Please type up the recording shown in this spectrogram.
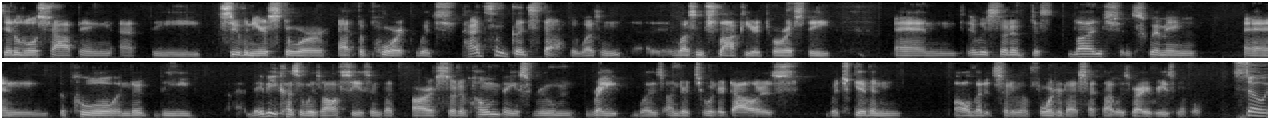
did a little shopping at the souvenir store at the port, which had some good stuff. It wasn't it wasn't schlocky or touristy, and it was sort of just lunch and swimming and the pool and the the maybe because it was off season, but our sort of home base room rate was under two hundred dollars, which given all that it sort of afforded us, I thought was very reasonable. So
